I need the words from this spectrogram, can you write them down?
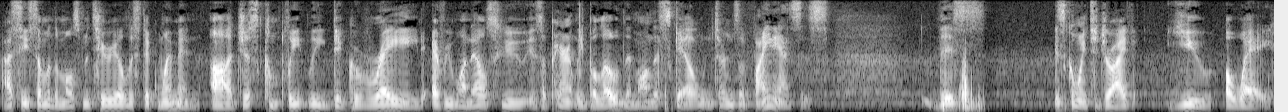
I see some of the most materialistic women uh, just completely degrade everyone else who is apparently below them on the scale in terms of finances. This is going to drive you away.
